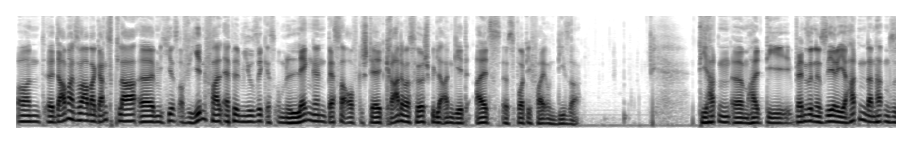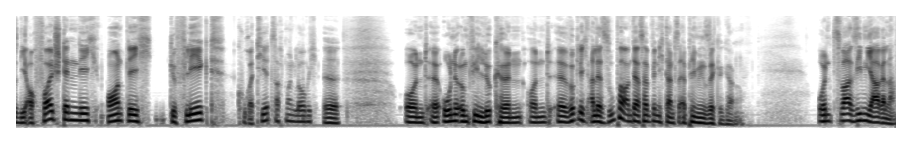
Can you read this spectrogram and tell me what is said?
Und äh, damals war aber ganz klar, ähm, hier ist auf jeden Fall Apple Music ist um Längen besser aufgestellt, gerade was Hörspiele angeht, als äh, Spotify und Deezer. Die hatten ähm, halt die, wenn sie eine Serie hatten, dann hatten sie die auch vollständig, ordentlich gepflegt, kuratiert, sagt man, glaube ich. Äh, und äh, ohne irgendwie Lücken und äh, wirklich alles super und deshalb bin ich dann zu Apple Music gegangen. Und zwar sieben Jahre lang.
